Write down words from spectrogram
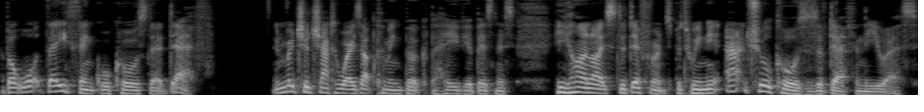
about what they think will cause their death. In Richard Chataway's upcoming book, Behavior Business, he highlights the difference between the actual causes of death in the US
